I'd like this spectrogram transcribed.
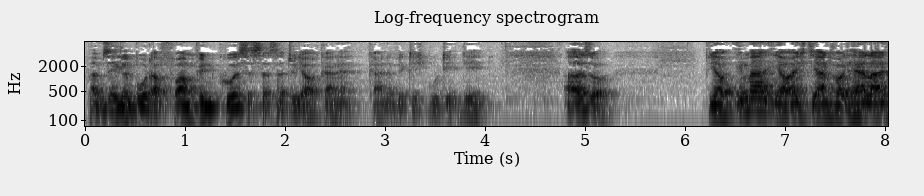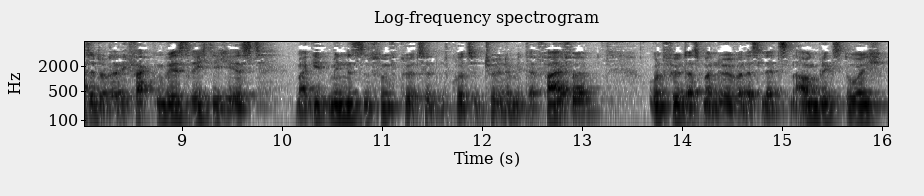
Beim Segelboot auf Formwindkurs ist das natürlich auch keine, keine wirklich gute Idee. Also, wie auch immer ihr euch die Antwort herleitet oder die Fakten wisst, richtig ist, man gibt mindestens fünf kurze, kurze Töne mit der Pfeife und führt das Manöver des letzten Augenblicks durch.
